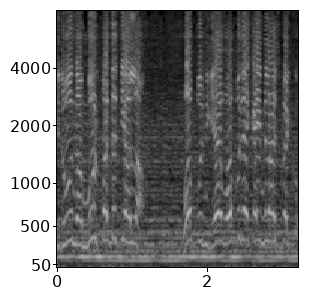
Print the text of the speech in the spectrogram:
ಇದು ನಮ್ಮೂರ್ ಪದ್ಧತಿ ಅಲ್ಲ. ಒಬ್ಬನಿಗೆ ಒಬ್ಬನೇ ಕೈ ಮಿಲಾಯಿಸ್ಬೇಕು.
